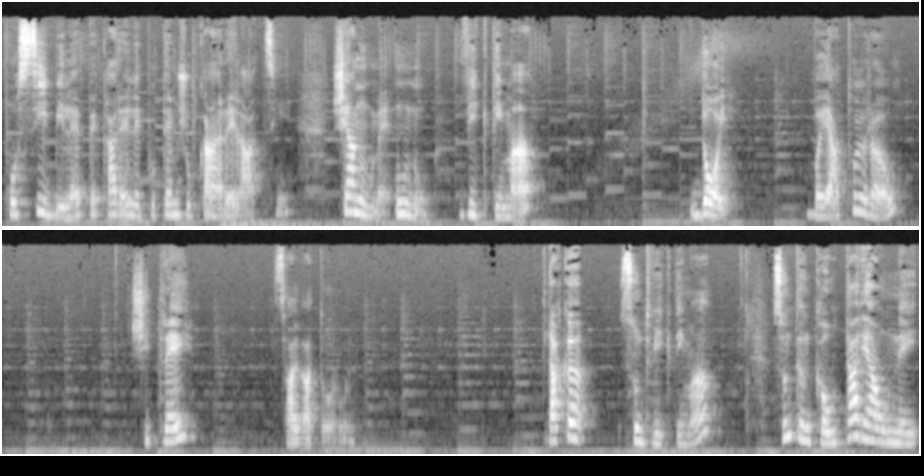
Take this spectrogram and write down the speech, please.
posibile pe care le putem juca în relații. Și anume, 1. Victima 2. Băiatul rău și 3. Salvatorul. Dacă sunt victima, sunt în căutarea unei,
